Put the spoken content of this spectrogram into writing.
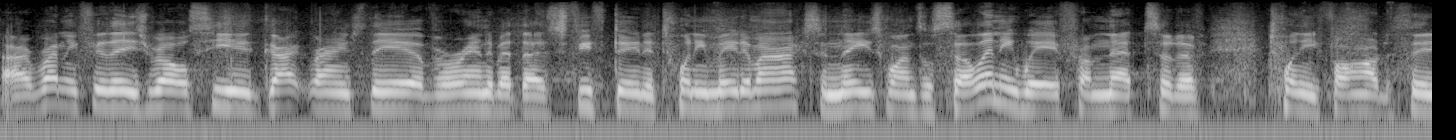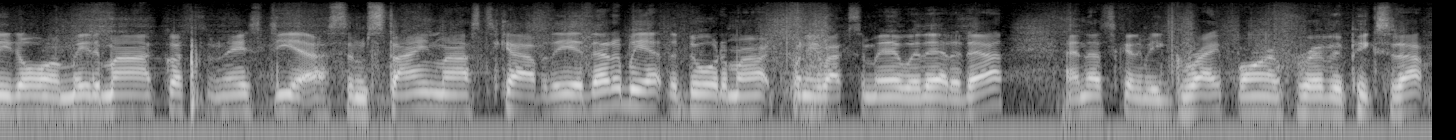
Uh, running through these rolls here, great range there of around about those 15 to 20 metre marks. And these ones will sell anywhere from that sort of 25 to 30 dollar a metre mark. Got some SD, uh, some Stainmaster cover there. That'll be at the door tomorrow at 20 bucks a metre without a doubt. And that's going to be great buying forever picks it up.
